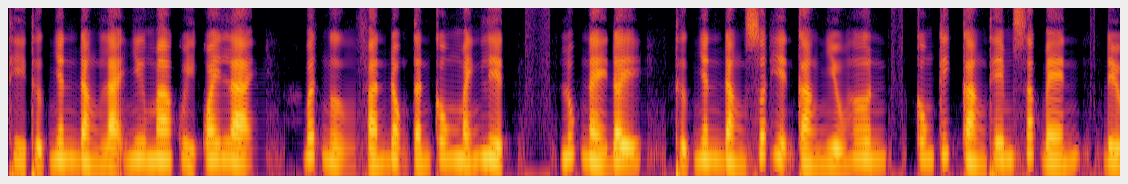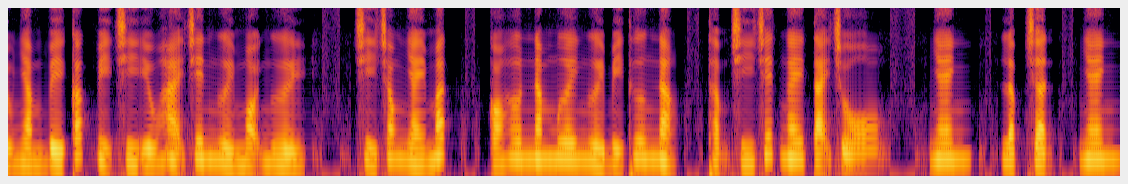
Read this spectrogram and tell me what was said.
thì thực nhân đằng lại như ma quỷ quay lại, bất ngờ phán động tấn công mãnh liệt. Lúc này đây, thực nhân đằng xuất hiện càng nhiều hơn, công kích càng thêm sắc bén, đều nhằm về các vị trí yếu hại trên người mọi người. Chỉ trong nháy mắt, có hơn 50 người bị thương nặng, thậm chí chết ngay tại chỗ. Nhanh, lập trận, nhanh,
